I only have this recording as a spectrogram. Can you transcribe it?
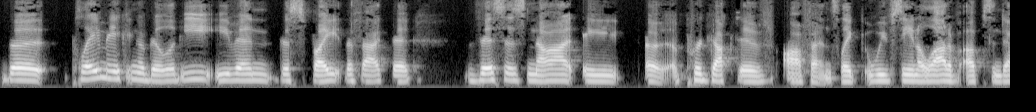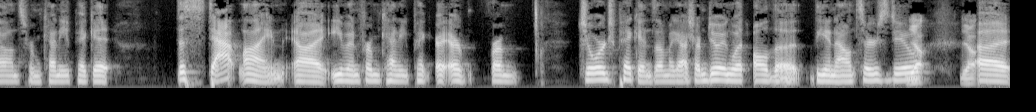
the playmaking ability, even despite the fact that this is not a, a, a productive offense. Like we've seen a lot of ups and downs from Kenny Pickett. The stat line, uh, even from Kenny Pick or from George Pickens. Oh my gosh, I'm doing what all the the announcers do. Yep. Yeah. Uh,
